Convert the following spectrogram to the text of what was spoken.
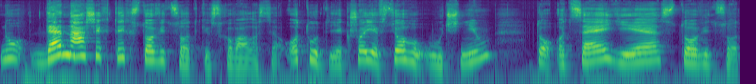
Ну, де наших тих 100% сховалося? Отут, якщо є всього учнів, то оце є 100%.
